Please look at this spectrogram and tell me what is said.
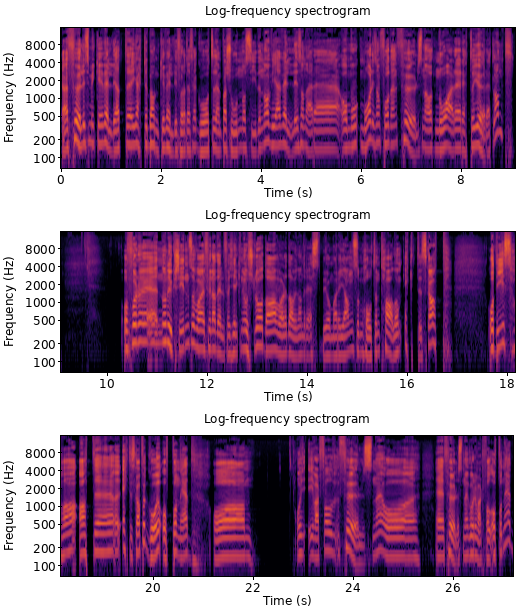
jeg føler liksom ikke veldig at hjertet banker veldig for at jeg skal gå til den personen og si det nå. Vi er veldig sånn der, og må, må liksom få den følelsen av at nå er det rett å gjøre et eller annet. Og For noen uker siden så var jeg i Filadelfia-kirken i Oslo. og Da var det David André Østby og Mariann som holdt en tale om ekteskap. Og de sa at eh, ekteskapet går jo opp og ned. Og, og i hvert fall følelsene og eh, Følelsene går i hvert fall opp og ned.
